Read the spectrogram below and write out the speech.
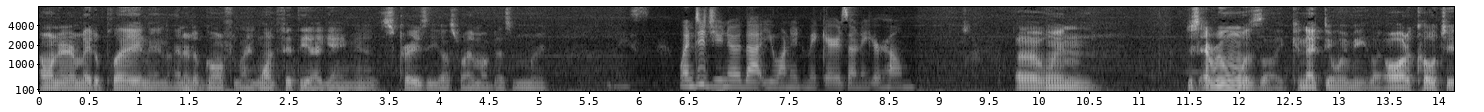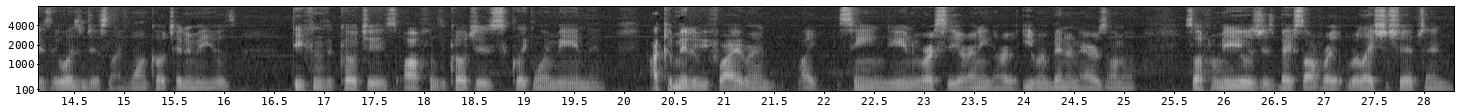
I went in there and made a play, and then I ended up going for like 150 that game. It was crazy. That was probably my best memory. Nice. When did you know that you wanted to make Arizona your home? Uh, when just everyone was like connecting with me, like all the coaches. It wasn't just like one coach hitting me. It was defensive coaches, offensive coaches clicking with me, and then I committed before I even like seen the university or any or even been in Arizona. So for me, it was just based off re- relationships and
